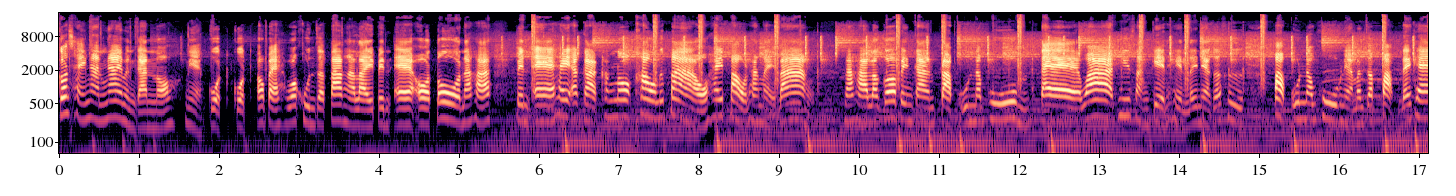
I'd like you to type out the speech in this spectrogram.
ก็ใช้งานง่ายเหมือนกันเนาะ เนี่ยกดกดเอาไปว่าคุณจะตั้งอะไรเป็นแอร์ออโต้นะคะ เป็นแอร์ให้อากาศข้างนอกเข้าหรือเปล่า ให้เป่าทางไหนบ้างนะคะ แล้วก็เป็นการปรับอุณหภูมิ แต่ว่าที่สังเกตเห็นเลยเนี่ยก็คือ ปรับอุณหภูมิเนี่ยมันจะปรับได้แค่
